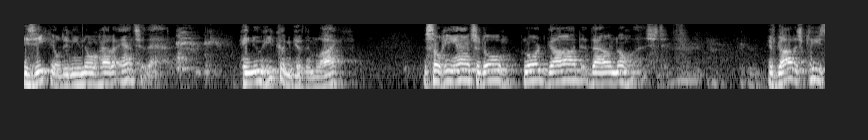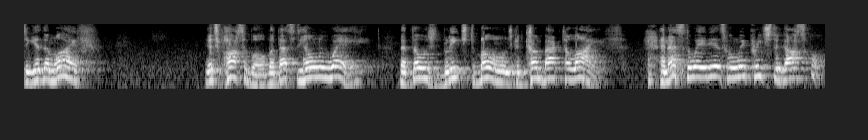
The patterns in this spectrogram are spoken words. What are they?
Ezekiel didn't even know how to answer that. He knew he couldn't give them life. So he answered, O Lord God, thou knowest. If God is pleased to give them life, it's possible, but that's the only way that those bleached bones could come back to life. And that's the way it is when we preach the gospel.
